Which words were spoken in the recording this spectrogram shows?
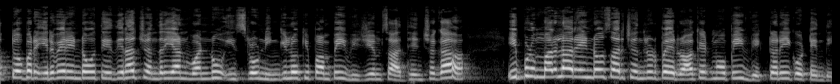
అక్టోబర్ ఇరవై రెండవ తేదీన చంద్రయాన్ వన్ను ఇస్రో నింగిలోకి పంపి విజయం సాధించగా ఇప్పుడు మరలా రెండోసారి చంద్రుడిపై రాకెట్ మోపి విక్టరీ కొట్టింది.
